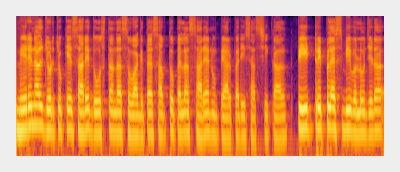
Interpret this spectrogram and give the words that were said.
ਮੇਰੇ ਨਾਲ ਜੁੜ ਚੁੱਕੇ ਸਾਰੇ ਦੋਸਤਾਂ ਦਾ ਸਵਾਗਤ ਹੈ। ਸਭ ਤੋਂ ਪਹਿਲਾਂ ਸਾਰਿਆਂ ਨੂੰ ਪਿਆਰ ਭਰੀ ਸਤਿ ਸ਼੍ਰੀ ਅਕਾਲ। ਪੀ ਟ੍ਰਿਪਲ ਐਸ ਬੀ ਵੱਲੋਂ ਜਿਹੜਾ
